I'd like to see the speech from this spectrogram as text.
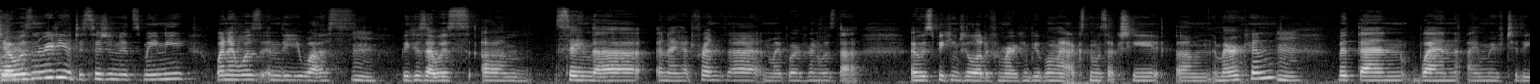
yeah, it wasn't really a decision. It's mainly when I was in the US Mm. because I was um, staying there and I had friends there and my boyfriend was there. I was speaking to a lot of American people. My accent was actually um, American. Mm. But then when I moved to the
